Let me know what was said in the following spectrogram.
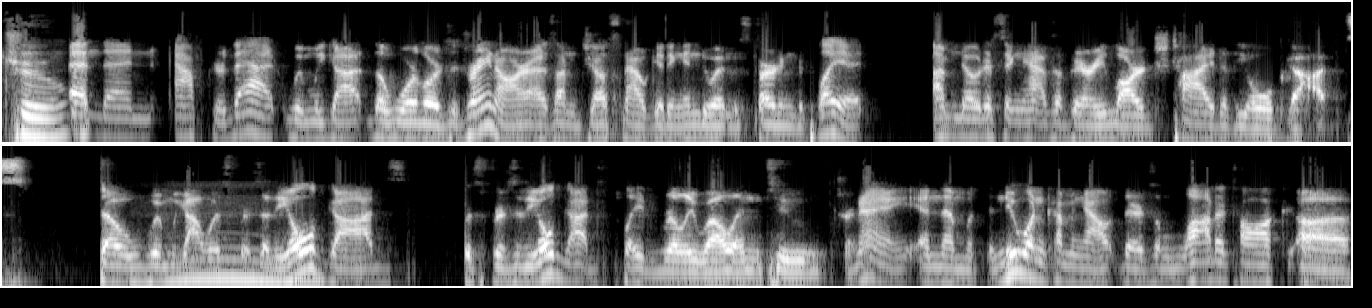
True. And then after that, when we got the Warlords of Draenor, as I'm just now getting into it and starting to play it, I'm noticing has a very large tie to the old gods. So when we got Whispers of the Old Gods, Whispers of the Old Gods played really well into Trine, and then with the new one coming out, there's a lot of talk. Uh,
